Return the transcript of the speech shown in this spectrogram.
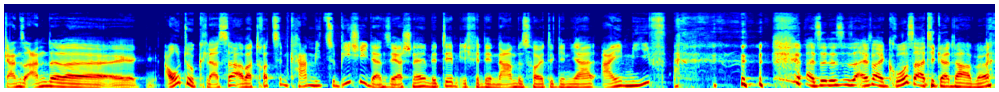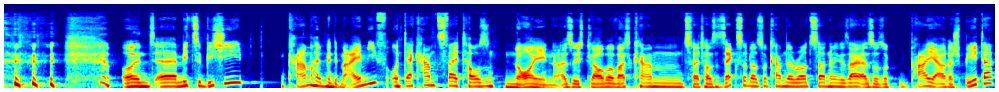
ganz andere äh, Autoklasse, aber trotzdem kam Mitsubishi dann sehr schnell mit dem, ich finde den Namen bis heute genial, iMeef. also das ist einfach ein großartiger Name. Und äh, Mitsubishi kam halt mit dem iMIF und der kam 2009. Also ich glaube, was kam 2006 oder so kam der Roadster, hat mir gesagt, also so ein paar Jahre später.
